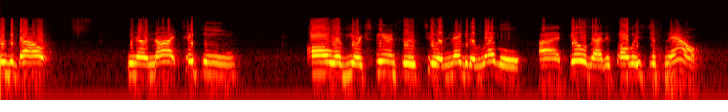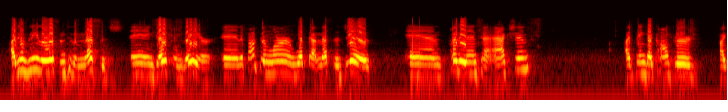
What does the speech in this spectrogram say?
is about you know not taking all of your experiences to a negative level, I feel that it's always just now. I just need to listen to the message and go from there. And if I can learn what that message is and put it into action, I think I conquered I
